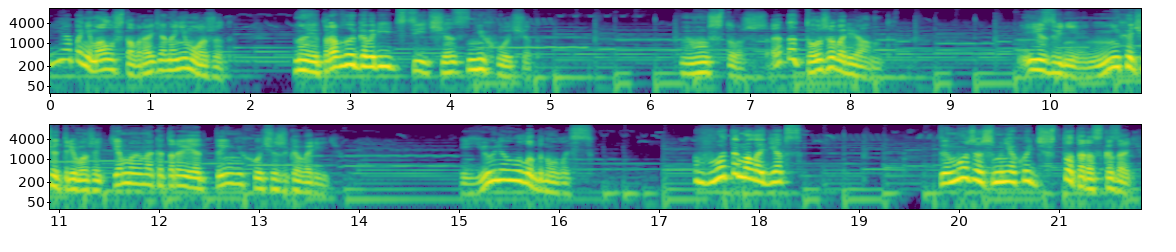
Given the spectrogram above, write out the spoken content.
Я понимал, что врать она не может но и правду говорить сейчас не хочет. Ну что ж, это тоже вариант. Извини, не хочу тревожить темы, на которые ты не хочешь говорить. Юля улыбнулась. Вот и молодец. Ты можешь мне хоть что-то рассказать?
